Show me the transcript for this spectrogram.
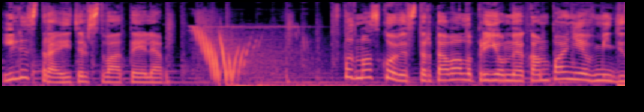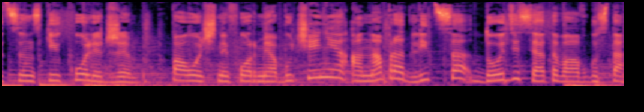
или строительство отеля. В Подмосковье стартовала приемная кампания в медицинские колледжи. По очной форме обучения она продлится до 10 августа,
